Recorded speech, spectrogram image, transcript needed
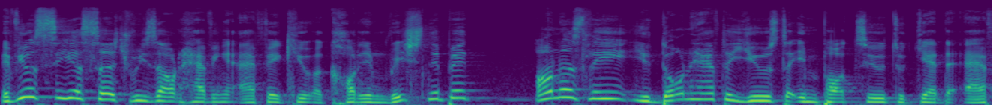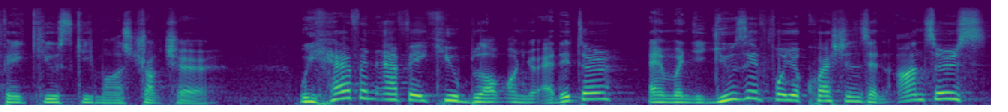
If you see a search result having an FAQ accordion rich snippet, honestly, you don't have to use the import tool to get the FAQ schema structure. We have an FAQ block on your editor, and when you use it for your questions and answers,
